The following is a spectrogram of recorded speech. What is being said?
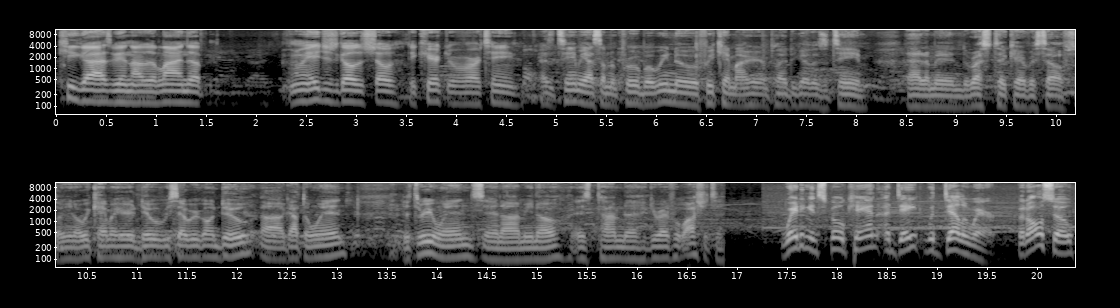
key guys being out of the lineup. I mean, it just goes to show the character of our team. As a team, we had something to prove, but we knew if we came out here and played together as a team, that I mean, the rest would take care of itself. So you know, we came out here and did what we said we were going to do. Uh, got the win, the three wins, and um, you know, it's time to get ready for Washington. Waiting in Spokane, a date with Delaware, but also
